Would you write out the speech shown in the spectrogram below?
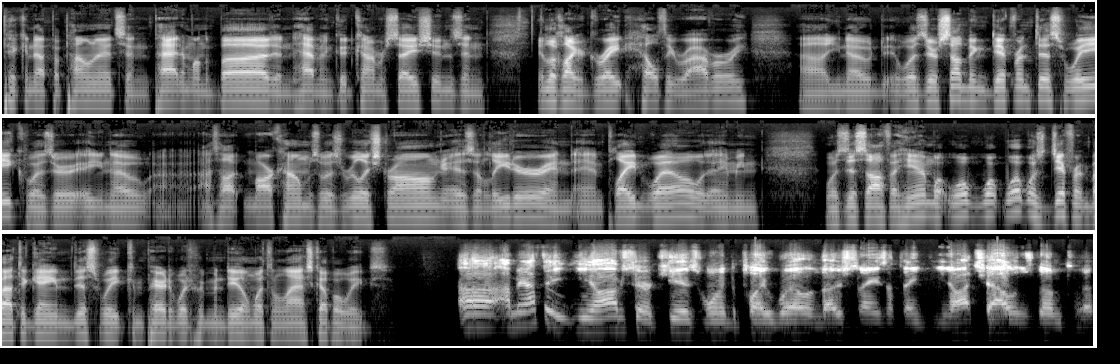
picking up opponents and patting them on the butt and having good conversations, and it looked like a great, healthy rivalry. Uh, you know, was there something different this week? Was there, you know, uh, I thought Mark Holmes was really strong as a leader and, and played well. I mean, was this off of him? What, what what was different about the game this week compared to what we've been dealing with in the last couple of weeks? Uh, I mean, I think you know, obviously our kids wanted to play well and those things. I think you know, I challenged them to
